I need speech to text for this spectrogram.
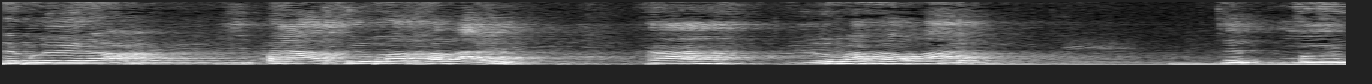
ยังเลยอะอีป้าซื้อมาเท่าไหร่ฮะซื้อมาเท่าไหร่เจ็ดหมื่น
